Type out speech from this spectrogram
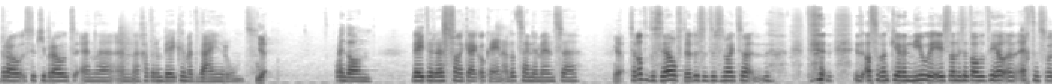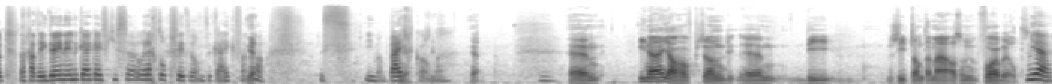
brood, een stukje brood en, eh, en dan gaat er een beker met wijn rond. Ja. En dan weet de rest van de kerk, oké, nou dat zijn de mensen. Ja. Het zijn altijd dezelfde, dus het is nooit zo. als er een keer een nieuwe is, dan is het altijd heel een, echt een soort. Dan gaat iedereen in de kerk eventjes zo rechtop zitten om te kijken van, Ja. oh, er is iemand bijgekomen. Ehm, Ina, jouw hoofdpersoon, die, ehm, die ziet Tante Ma als een voorbeeld. Ja.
